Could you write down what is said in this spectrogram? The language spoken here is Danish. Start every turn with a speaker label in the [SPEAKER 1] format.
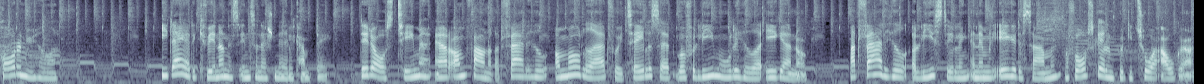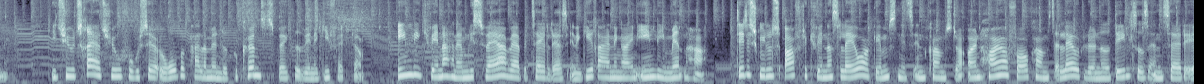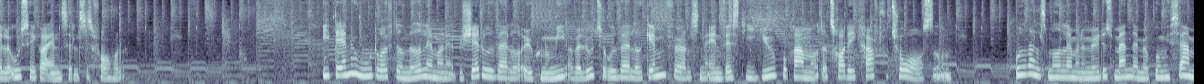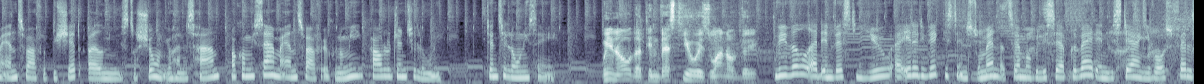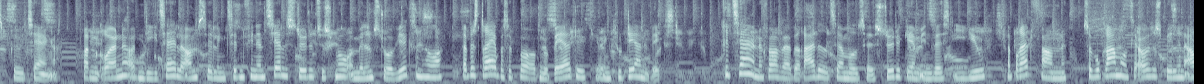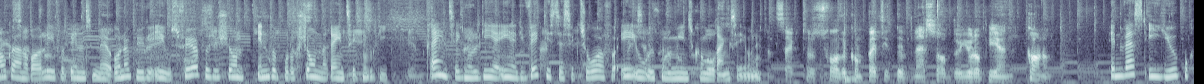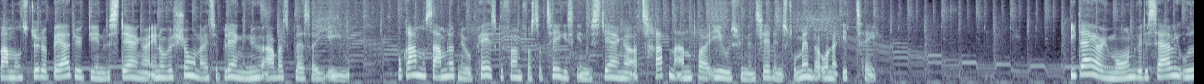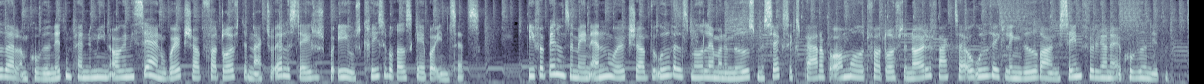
[SPEAKER 1] Korte nyheder. I dag er det kvindernes internationale kampdag. Dette års tema er at omfavne retfærdighed, og målet er at få i talesat, hvorfor lige muligheder ikke er nok. Retfærdighed og ligestilling er nemlig ikke det samme, og forskellen på de to er afgørende. I 2023 fokuserer Europaparlamentet på kønsaspektet ved energifattigdom. Enlige kvinder har nemlig sværere ved at betale deres energiregninger, end enlige mænd har. Dette skyldes ofte kvinders lavere gennemsnitsindkomster og en højere forekomst af lavt lønnede deltidsansatte eller usikre ansættelsesforhold. I denne uge drøftede medlemmerne af budgetudvalget og økonomi- og valutaudvalget gennemførelsen af InvestEU-programmet, der trådte i kraft for to år siden. Udvalgsmedlemmerne mødtes mandag med kommissær med ansvar for budget og administration Johannes Hahn og kommissær med ansvar for økonomi Paolo Gentiloni. Gentiloni sagde,
[SPEAKER 2] We know that InvestEU is one of the
[SPEAKER 1] Vi ved, at InvestEU er et af de vigtigste instrumenter til at mobilisere privat investering i vores fælles prioriteringer. Fra den grønne og den digitale omstilling til den finansielle støtte til små og mellemstore virksomheder, der bestræber sig på at opnå bæredygtig og inkluderende vækst. Kriterierne for at være berettiget til at modtage støtte gennem InvestEU er bredt favnende, så programmet kan også spille en afgørende rolle i forbindelse med at underbygge EU's førerposition inden for produktionen af ren teknologi. Ren teknologi er en af de vigtigste sektorer for EU-økonomiens konkurrenceevne.
[SPEAKER 2] economy.
[SPEAKER 1] InvestEU-programmet støtter bæredygtige investeringer, innovation og etablering af nye arbejdspladser i EU. Programmet samler den europæiske fond for strategiske investeringer og 13 andre af EU's finansielle instrumenter under et tag. I dag og i morgen vil det særlige udvalg om covid-19-pandemien organisere en workshop for at drøfte den aktuelle status på EU's kriseberedskab og indsats. I forbindelse med en anden workshop vil udvalgsmedlemmerne mødes med seks eksperter på området for at drøfte nøglefakta og udviklingen vedrørende senfølgerne af covid-19.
